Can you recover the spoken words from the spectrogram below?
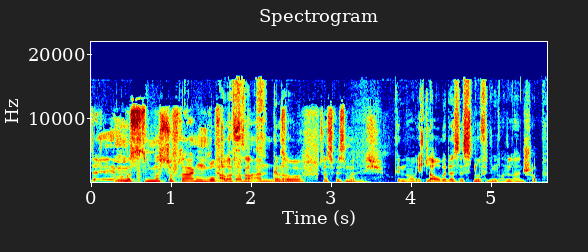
Äh, musst, musst du fragen, ruf Aber doch doch mal frag, an. genau. Also, das wissen wir nicht. Genau, ich glaube, das ist nur für den Online-Shop.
